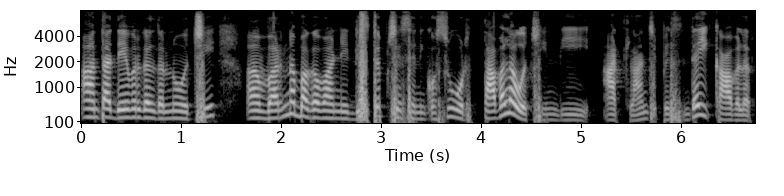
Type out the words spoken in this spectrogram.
అంత దేవరగలదన్ను వచ్చి వర్ణ భగవాన్ని డిస్టర్బ్ చేసేనికోసం ఒక తవల వచ్చింది. అట్లా అని చెప్పేసింటే ఈ కావలర్.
